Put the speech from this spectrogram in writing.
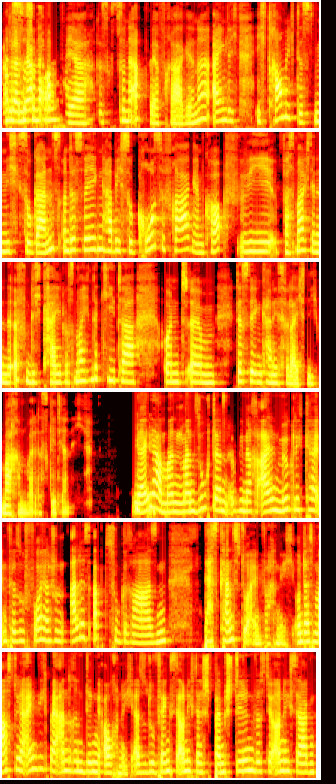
Aber das ist so eine Abwehr. Das ist so eine Abwehrfrage, ne? Eigentlich, ich traue mich das nicht so ganz und deswegen habe ich so große Fragen im Kopf, wie was mache ich denn in der Öffentlichkeit, was mache ich in der Kita und ähm, deswegen kann ich es vielleicht nicht machen, weil das geht ja nicht. Ja, ja, man, man sucht dann irgendwie nach allen Möglichkeiten, versucht vorher schon alles abzugrasen. Das kannst du einfach nicht. Und das machst du ja eigentlich bei anderen Dingen auch nicht. Also du fängst ja auch nicht, das, beim Stillen wirst du ja auch nicht sagen,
